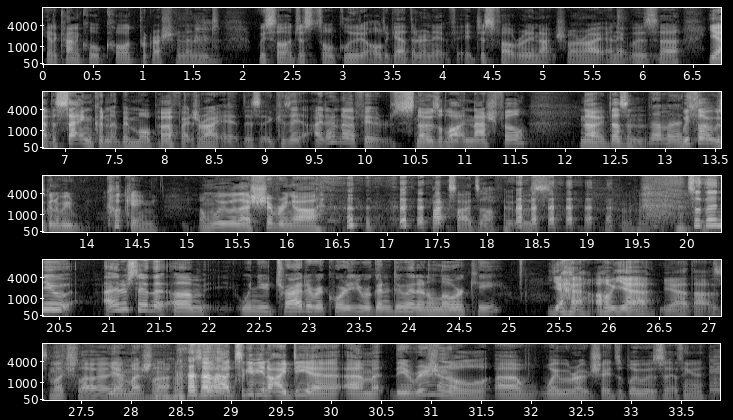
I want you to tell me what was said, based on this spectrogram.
he had a kind of cool chord progression, and we sort of just all glued it all together, and it it just felt really natural and right. And it was uh, yeah, the setting couldn't have been more perfect, right? It because it, I don't know if it snows a lot in Nashville. No, it doesn't. Not much. We thought it was going to be cooking, and we were there shivering our backsides off. It was So then you, I understand that um, when you tried to record it, you were going to do it in a lower key. yeah, oh yeah, yeah. That was much lower. Yeah, much lower. so uh, to give you an idea, um, the original uh, way we wrote Shades of Blue was I think. Uh,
